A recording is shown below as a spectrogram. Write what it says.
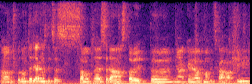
A už potom v té diagnostice samotné se dá nastavit eh, nějaké automatická hlášení,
